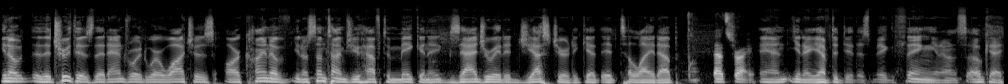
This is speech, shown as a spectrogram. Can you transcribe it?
you know, the, the truth is that Android Wear watches are kind of, you know, sometimes you have to make an exaggerated gesture to get it to light up, That's right. and you know you have to do this big thing, you know. It's okay,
